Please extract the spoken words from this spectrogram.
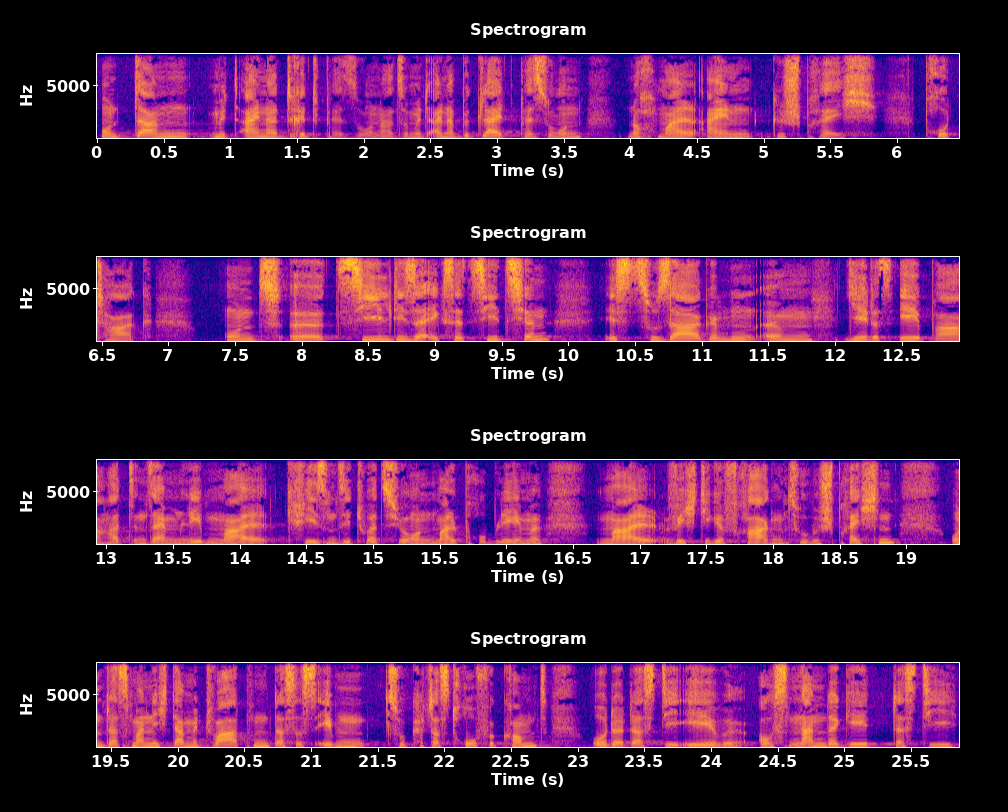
und dann mit einer Drittperson, also mit einer Begleitperson, nochmal ein Gespräch pro Tag. Und äh, Ziel dieser Exerzitien ist zu sagen, ähm, jedes Ehepaar hat in seinem Leben mal Krisensituationen, mal Probleme, mal wichtige Fragen zu besprechen und dass man nicht damit warten, dass es eben zur Katastrophe kommt oder dass die Ehe auseinandergeht, dass die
